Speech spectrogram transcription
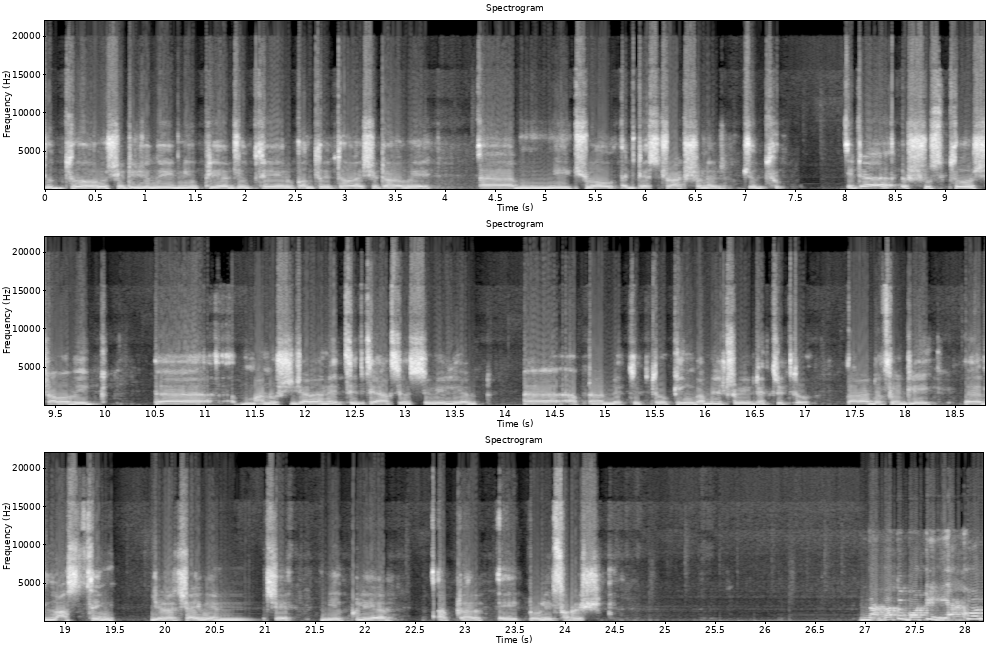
যুদ্ধ, সেটি যদি নিউক্লিয়ার যুদ্ধে রূপান্তরিত হয়, সেটা হবে মিউচুয়াল ডিস্ট্রাকশনের যুদ্ধ। এটা সুস্থ, স্বাভাবিক মানুষ যারা নেতৃত্বে আছেন সিভিলিয়ান আপনার নেতৃত্ব, কিংবা মিলিটারি নেতৃত্ব তারা ডেফিনেটলি লাস্ট থিং যেটা চাইবেন যে নিউক্লিয়ার আপনার এই প্রলিফারেশন না, তা তো বটেই। এখন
